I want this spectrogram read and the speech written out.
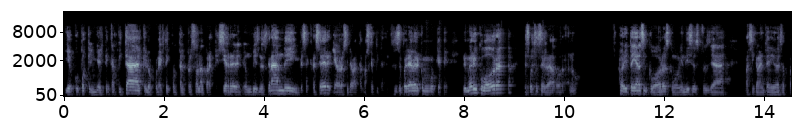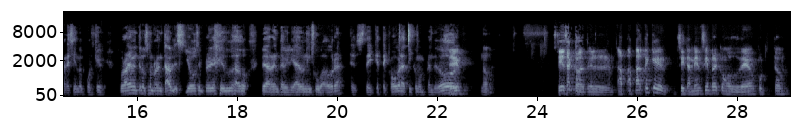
y ocupa que le inyecten capital, que lo conecten con tal persona para que cierre un business grande y empiece a crecer y ahora sí levanta más capital. Entonces se podría ver como que primero incubadora, después aceleradora, ¿no? Ahorita ya las incubadoras, como bien dices, pues ya básicamente han ido desapareciendo porque probablemente no son rentables. Yo siempre he dudado de la rentabilidad de una incubadora este, que te cobra a ti como emprendedor, ¿no? Sí, exacto. aparte que, sí, también siempre como dudé un poquito.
